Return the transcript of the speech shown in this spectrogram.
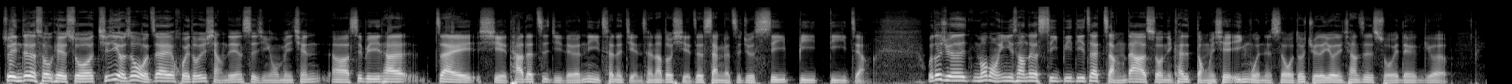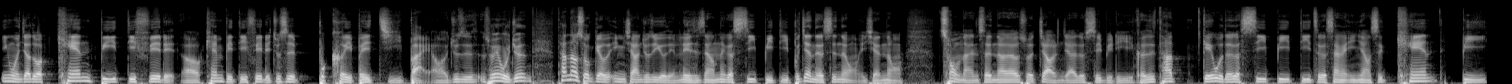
所以你这个时候可以说，其实有时候我在回头去想这件事情，我们以前呃 CBD 他在写他的自己的昵称的简称，他都写这三个字，就是 CBD 这样。我都觉得某种意义上，这个 CBD 在长大的时候，你开始懂一些英文的时候，我都觉得有点像是所谓的一个英文叫做 “can be defeated” 啊，“can be defeated” 就是不可以被击败啊，就是所以我觉得他那时候给我的印象就是有点类似这样。那个 CBD 不见得是那种以前那种臭男生，大家说叫人家就 CBD，可是他给我的这个 CBD 这个三个印象是 “can be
